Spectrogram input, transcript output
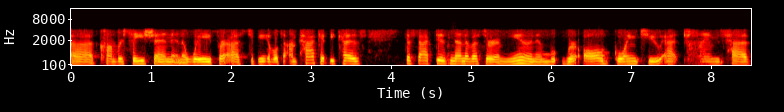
uh, conversation and a way for us to be able to unpack it because the fact is none of us are immune and we're all going to at times have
